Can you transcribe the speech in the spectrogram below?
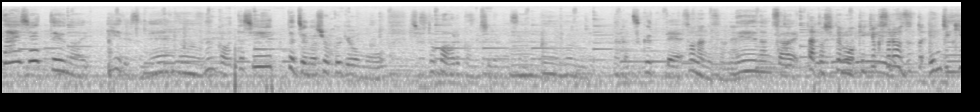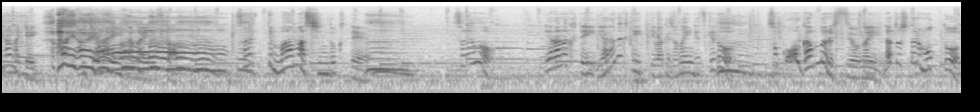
大事っていうのはいいですね、うん、なんか私たちの職業もそういうとこあるかもしれません、うん、うんうん。なんか作ってそうなんですよね。ねなんか作ったとしても結局それをずっと演じきらなきゃいけないじゃないですか。それってまあまあしんどくて、それをやらなくていいやらなくていいっていうわけじゃないんですけど、うん、そこを頑張る必要ない。だとしたらもっと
